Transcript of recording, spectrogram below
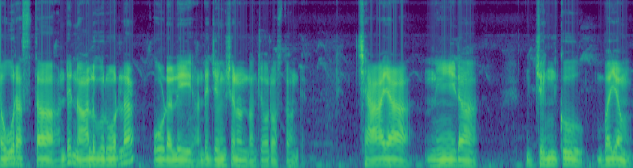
చౌరస్తా అంటే నాలుగు రోడ్ల ఓడలి అంటే జంక్షన్ అంటాం చౌరస్తా అంటే. ఛాయ నీడ జంకు భయం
